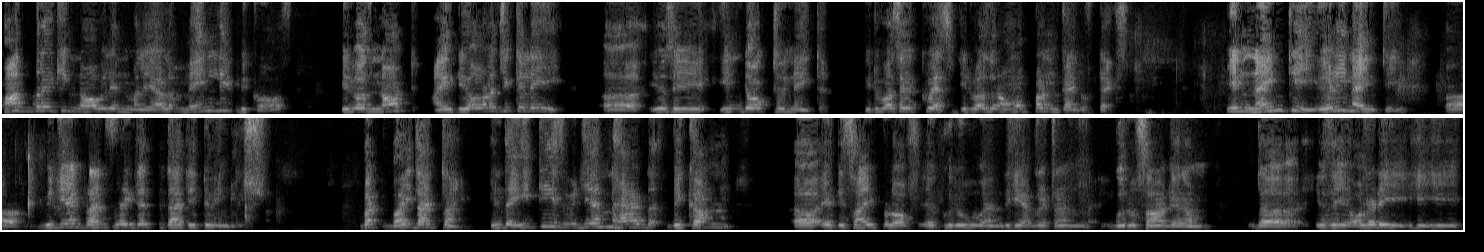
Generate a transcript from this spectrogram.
heartbreaking novel in Malayalam mainly because it was not ideologically, uh, you say, indoctrinated. It was a quest. It was an open kind of text. In 90, early 90, uh, Vijayan translated that into English. But by that time, in the 80s, Vijayan had become uh, a disciple of a guru and he had written Guru Sagaram. The, you see, already he, he,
